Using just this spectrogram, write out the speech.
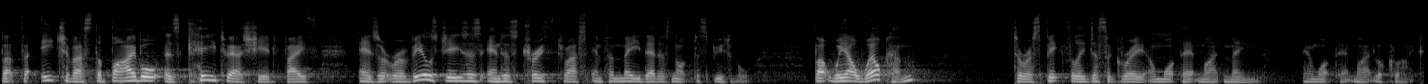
But for each of us, the Bible is key to our shared faith as it reveals Jesus and his truth to us, and for me, that is not disputable. But we are welcome to respectfully disagree on what that might mean and what that might look like.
